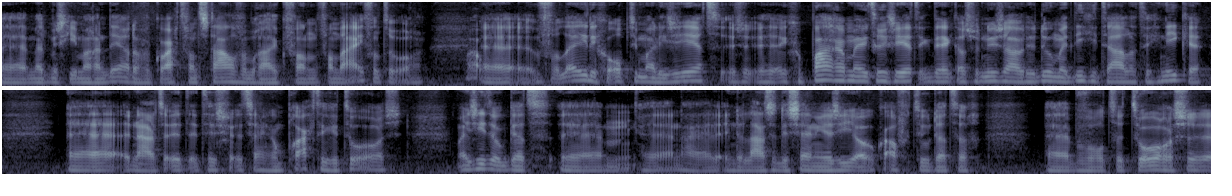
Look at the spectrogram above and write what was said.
Uh, met misschien maar een derde of een kwart van het staalverbruik van, van de Eiffeltoren. Wow. Uh, volledig geoptimaliseerd, geparametriseerd. Ik denk als we nu zouden doen met digitale technieken. nou, het, het, is, het zijn gewoon prachtige torens. Maar je ziet ook dat ehm, nou ja, in de laatste decennia zie je ook af en toe dat er uh, bijvoorbeeld de torens, uh,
